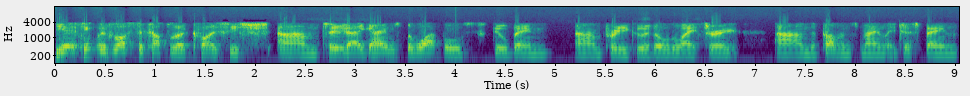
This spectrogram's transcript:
Yeah, I think we've lost a couple of close-ish um, two-day games. The white ball's still been um, pretty good all the way through. Um, the problem's mainly just been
